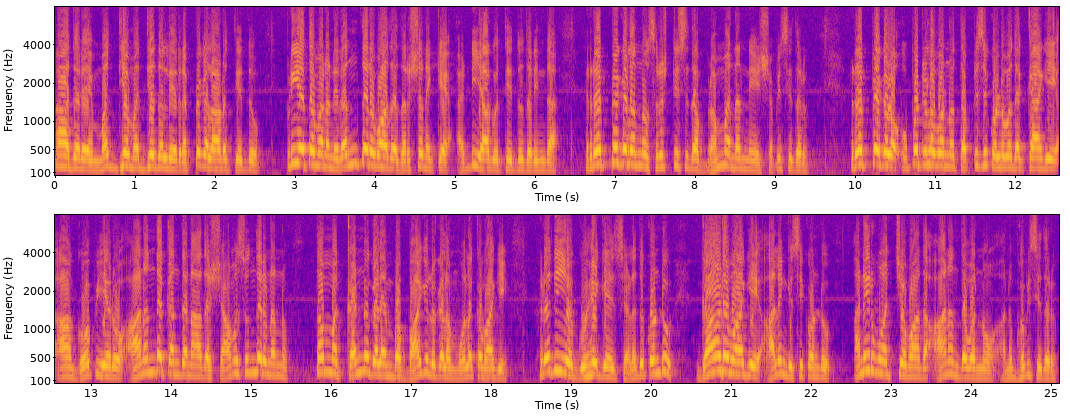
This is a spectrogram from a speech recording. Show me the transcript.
ಆದರೆ ಮಧ್ಯ ಮಧ್ಯದಲ್ಲಿ ರೆಪ್ಪೆಗಳಾಡುತ್ತಿದ್ದು ಪ್ರಿಯತಮನ ನಿರಂತರವಾದ ದರ್ಶನಕ್ಕೆ ಅಡ್ಡಿಯಾಗುತ್ತಿದ್ದುದರಿಂದ ರೆಪ್ಪೆಗಳನ್ನು ಸೃಷ್ಟಿಸಿದ ಬ್ರಹ್ಮನನ್ನೇ ಶಪಿಸಿದರು. ರೆಪ್ಪೆಗಳ ಉಪಟಳವನ್ನು ತಪ್ಪಿಸಿಕೊಳ್ಳುವುದಕ್ಕಾಗಿ ಆ ಗೋಪಿಯರು ಆನಂದಕಂದನಾದ ಶ್ಯಾಮಸುಂದರನನ್ನು ತಮ್ಮ ಕಣ್ಣುಗಳೆಂಬ ಬಾಗಿಲುಗಳ ಮೂಲಕವಾಗಿ ಹೃದಯ ಗುಹೆಗೆ ಸೆಳೆದುಕೊಂಡು ಗಾಢವಾಗಿ ಆಲಂಗಿಸಿಕೊಂಡು ಅನಿರ್ವಾಚ್ಯವಾದ ಆನಂದವನ್ನು ಅನುಭವಿಸಿದರು.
